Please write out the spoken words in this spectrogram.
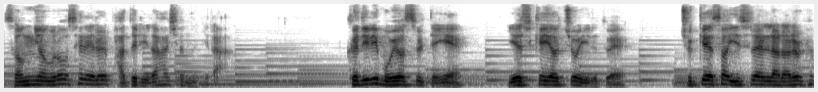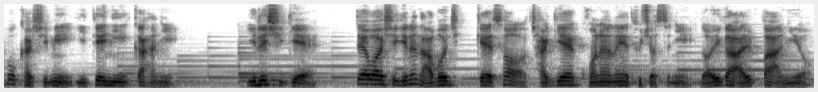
성령으로 세례를 받으리라 하셨느니라. 그들이 모였을 때에 예수께 여쭈어 이르되 주께서 이스라엘 나라를 회복하심이 이때니까 하니 이르시기에 때와 시기는 아버지께서 자기의 권한에 두셨으니 너희가 알 바 아니요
